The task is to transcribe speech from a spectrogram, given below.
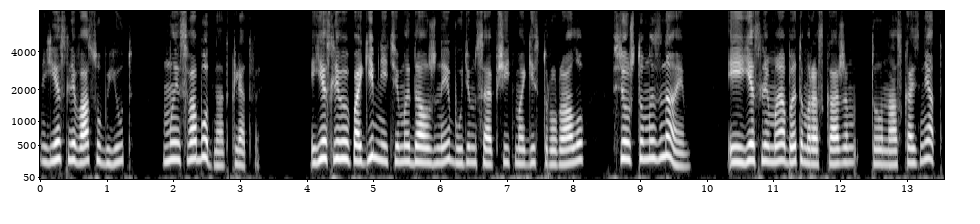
Если вас убьют, мы свободны от клятвы. Если вы погибнете, мы должны будем сообщить магистру Ралу все, что мы знаем, и если мы об этом расскажем, то нас казнят.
